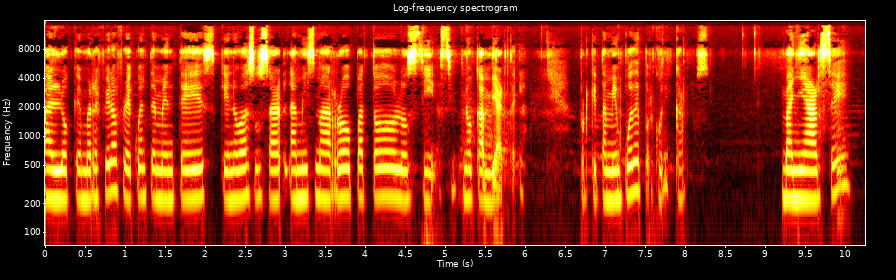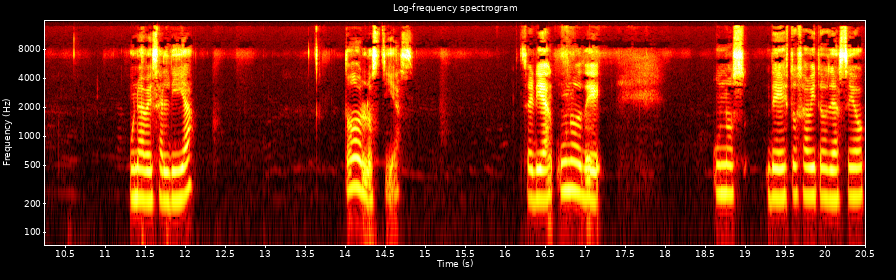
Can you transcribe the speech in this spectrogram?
a lo que me refiero frecuentemente es que no vas a usar la misma ropa todos los días, no cambiártela, porque también puede perjudicarnos. Bañarse una vez al día, todos los días. Serían uno de unos de estos hábitos de aseo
